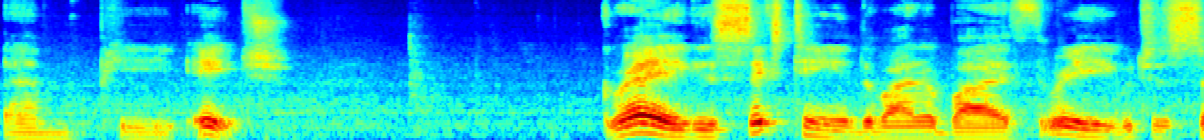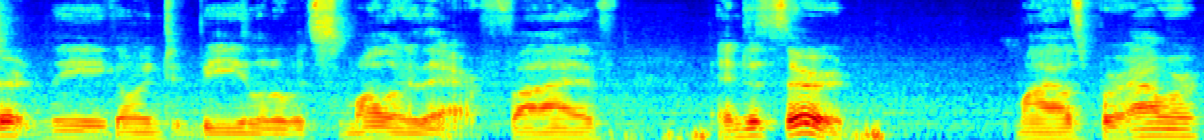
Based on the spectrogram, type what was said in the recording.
mph. Greg is 16 divided by 3, which is certainly going to be a little bit smaller there, 5 and a third miles per hour.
